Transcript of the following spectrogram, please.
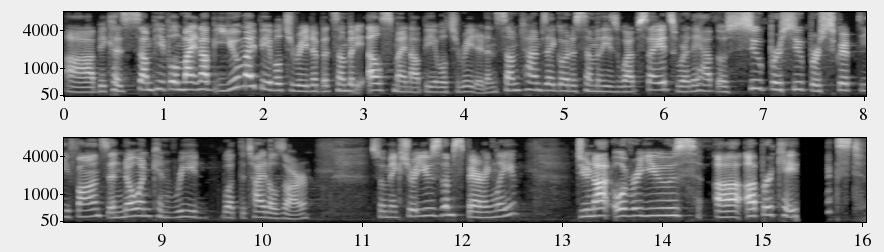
Uh, because some people might not, be, you might be able to read it, but somebody else might not be able to read it. And sometimes I go to some of these websites where they have those super, super scripty fonts and no one can read what the titles are. So make sure you use them sparingly. Do not overuse uh, uppercase text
